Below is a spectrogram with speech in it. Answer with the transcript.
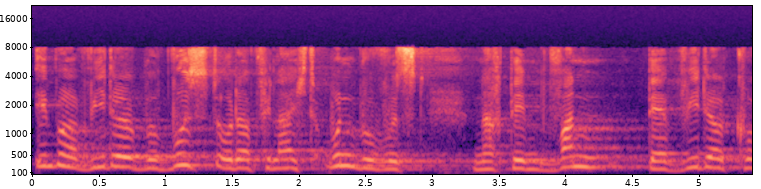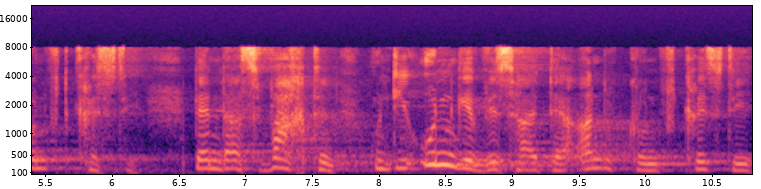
immer wieder bewusst oder vielleicht unbewusst nach dem Wann der Wiederkunft Christi. Denn das Warten und die Ungewissheit der Ankunft Christi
